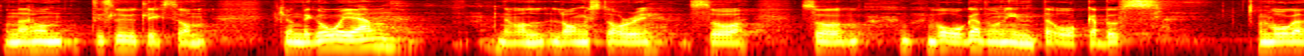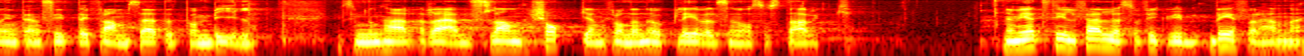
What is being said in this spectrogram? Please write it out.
Och när hon till slut liksom kunde gå igen, det var en lång story, så, så vågade hon inte åka buss. Hon vågade inte ens sitta i framsätet på en bil. Liksom den här rädslan, chocken från den upplevelsen var så stark. Men vid ett tillfälle så fick vi be för henne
